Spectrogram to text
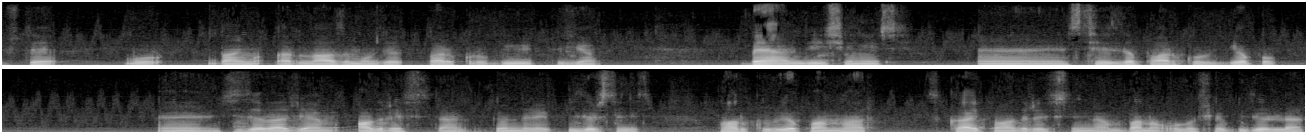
İşte bu diamondlar lazım olacak. Parkuru büyüteceğim. Beğendiyseniz siz de parkur yapıp eee, size vereceğim adresten gönderebilirsiniz. Parkur yapanlar Skype adresinden bana ulaşabilirler.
